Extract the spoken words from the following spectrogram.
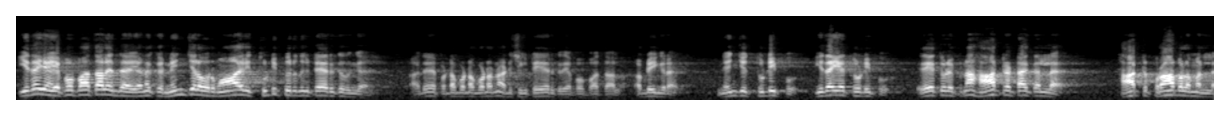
இதயம் எப்போ பார்த்தாலும் இந்த எனக்கு நெஞ்சில் ஒரு மாதிரி துடிப்பு இருந்துக்கிட்டே இருக்குதுங்க. அதே பட்ட பட்ட படம்னு அடிச்சுக்கிட்டே இருக்குது எப்போ பார்த்தாலும். அப்படிங்கிறார். நெஞ்சு துடிப்பு இதய துடிப்பு. இதய துடிப்புனா ஹார்ட் அட்டாக் அல்ல. ஹார்ட் ப்ராப்ளம் அல்ல.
